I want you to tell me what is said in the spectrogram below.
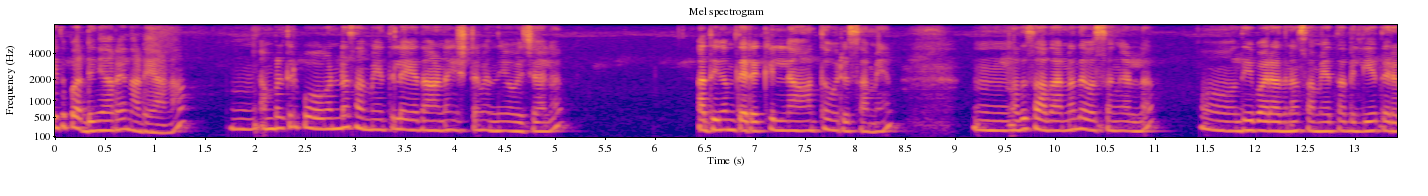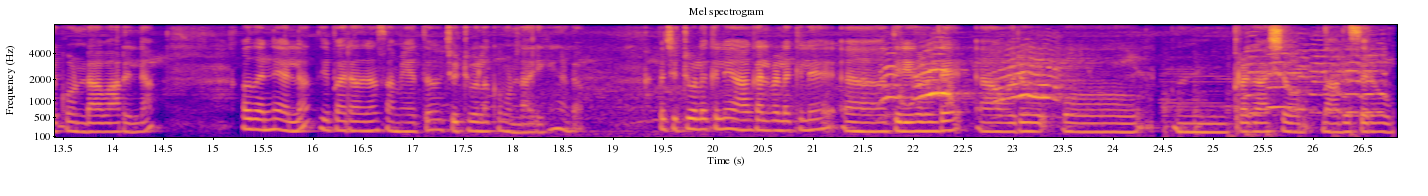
ഇത് പടിഞ്ഞാറേ നടയാണ്. അമ്പലത്തിൽ പോകേണ്ട സമയത്തിൽ ഏതാണ് ഇഷ്ടമെന്ന് ചോദിച്ചാൽ അധികം തിരക്കില്ലാത്ത ഒരു സമയം. അത് സാധാരണ ദിവസങ്ങളിൽ ദീപാരാധന സമയത്ത് വലിയ തിരക്കും ഉണ്ടാവാറില്ല. അതുതന്നെയല്ല ദീപാരാധന സമയത്ത് ചുറ്റുവിളക്കും ഉണ്ടായിരിക്കും കേട്ടോ. അപ്പോൾ ചുറ്റുവിളക്കിലെ ആ കൽവിളക്കിലെ തിരികളുടെ ആ ഒരു പ്രകാശവും നാദസ്വരവും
